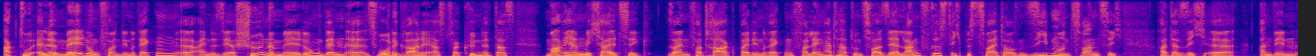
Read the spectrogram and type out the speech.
aktuelle Meldung von den Recken, äh, eine sehr schöne Meldung, denn äh, es wurde gerade erst verkündet, dass Marian Michalzik seinen Vertrag bei den Recken verlängert hat und zwar sehr langfristig bis 2027 hat er sich äh, an den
